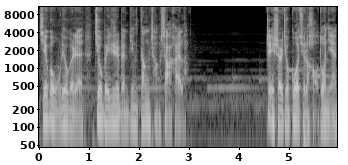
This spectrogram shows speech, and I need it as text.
结果五六个人就被日本兵当场杀害了。这事儿就过去了好多年，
